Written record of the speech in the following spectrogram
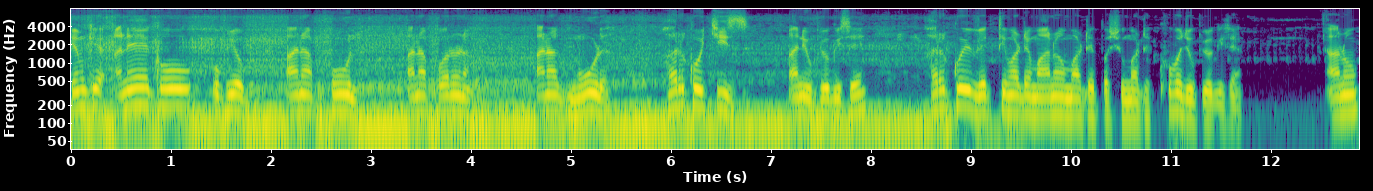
કેમ કે અનેકો ઉપયોગ આના ફૂલ, આના પર્ણ, આના મૂળ, હર કોઈ ચીજ આની ઉપયોગી છે. હર કોઈ વ્યક્તિ માટે, માનવ માટે, પશુ માટે ખૂબ જ ઉપયોગી છે. આનું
